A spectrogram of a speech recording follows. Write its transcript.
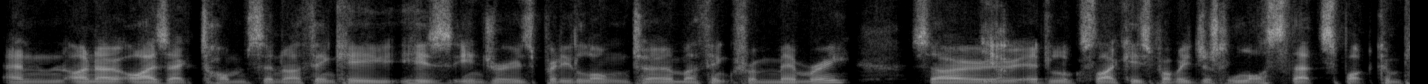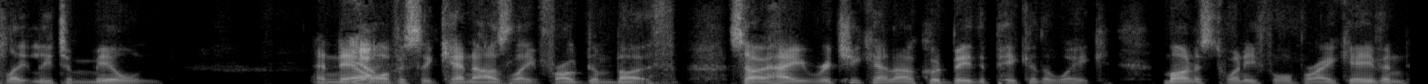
And I know Isaac Thompson, I think he his injury is pretty long term, I think from memory. So Yep. it looks like he's probably just lost that spot completely to Milne. And now Yep. obviously Kennar's leapfrogged them both. So hey, Richie Kennar could be the pick of the week. Minus 24 break even,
